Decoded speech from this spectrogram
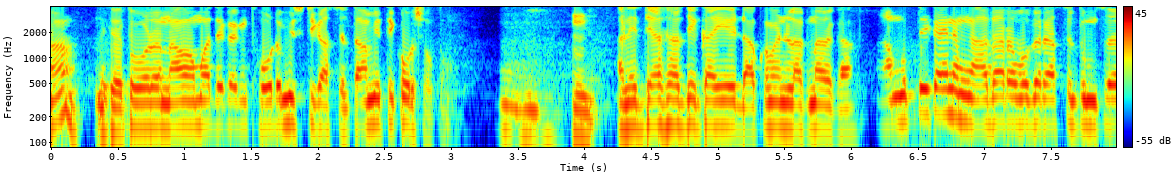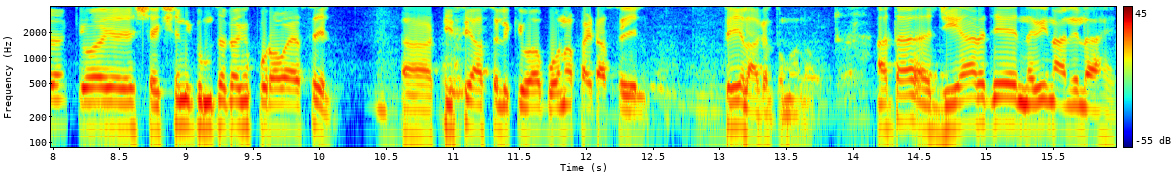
हां? थोडं नावामध्ये काही थोडं मिस्टेक असेल तर आम्ही ते करू शकतो. हम्म. आणि त्यासाठी काही डॉक्युमेंट लागणार का? हा, मग ते काय नाही मग आधार वगैरे असेल तुमचं किंवा शैक्षणिक तुमचं काही पुरावा असेल टी सी असेल किंवा बोनाफाईट असेल ते लागेल तुम्हाला. आता जी आर जे नवीन आलेलं आहे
